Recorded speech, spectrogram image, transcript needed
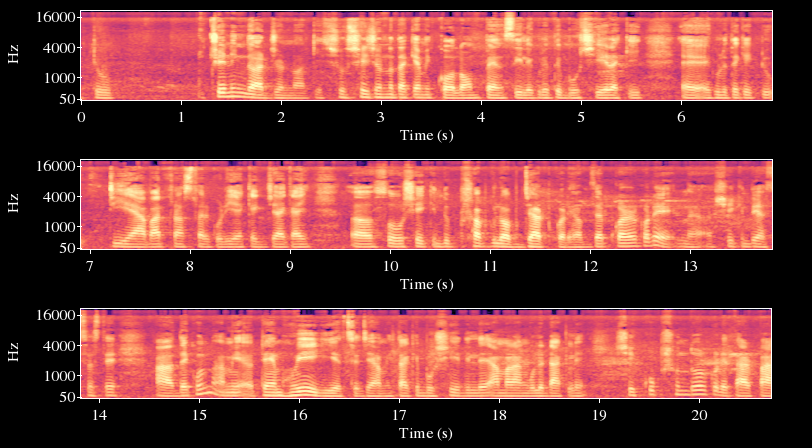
একটু ট্রেনিং দেওয়ার জন্য আর কি। সো সেই জন্য তাকে আমি কলম, পেন্সিল এগুলোতে বসিয়ে রাখি। এগুলো থেকে একটু উঠিয়ে আবার ট্রান্সফার করি এক এক জায়গায়। সো সে কিন্তু সবগুলো অবজার্ভ করে। অবজার্ভ করার পরে সে কিন্তু আস্তে আস্তে দেখুন আমি টাইম হয়ে গিয়েছে যে আমি তাকে বসিয়ে দিলে, আমার আঙ্গুলে ডাকলে। সে খুব সুন্দর করে তার পা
